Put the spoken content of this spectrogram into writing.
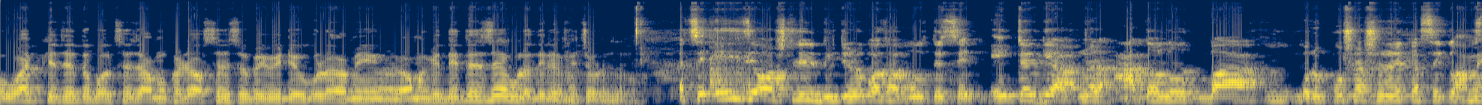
ওয়াইফকে যেহেতু বলছে যে আমার খালি অশ্লীল ছবি ভিডিওগুলো আমি আমাকে দিতেছে এগুলো দিলে আমি চলে যাব। আচ্ছা এই যে অশ্লীল ভিডিওর কথা বলতেছেন এইটা কি আপনার আদালত বা কোনো প্রশাসনের কাছে আমি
